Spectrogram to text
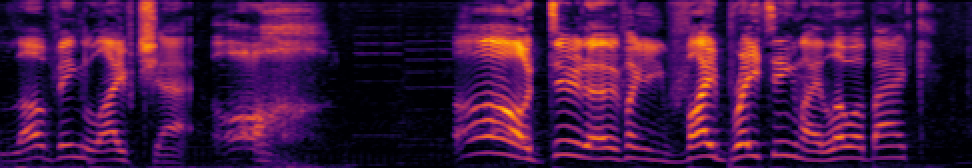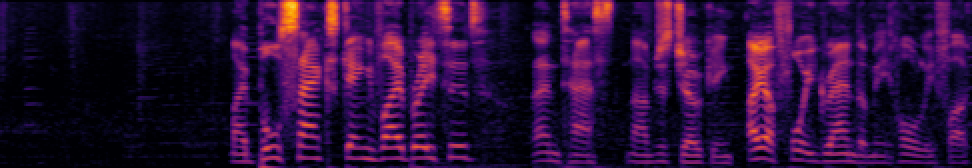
Loving life chat. Oh. Oh, dude, I'm fucking vibrating my lower back. My bull sack's getting vibrated. Fantastic. No, I'm just joking. I got 40 grand on me. Holy fuck.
